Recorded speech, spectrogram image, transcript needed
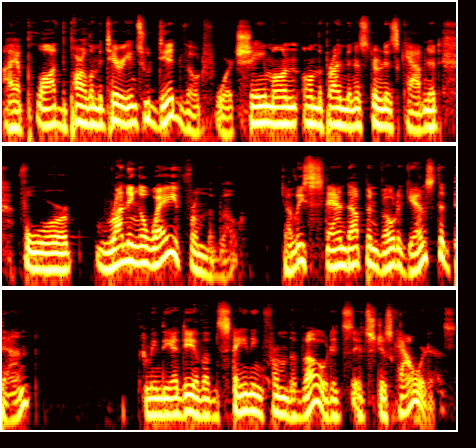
I applaud the parliamentarians who did vote for it. Shame on, on the prime minister and his cabinet for running away from the vote. At least stand up and vote against it then. I mean, the idea of abstaining from the vote, it's, it's just cowardice.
